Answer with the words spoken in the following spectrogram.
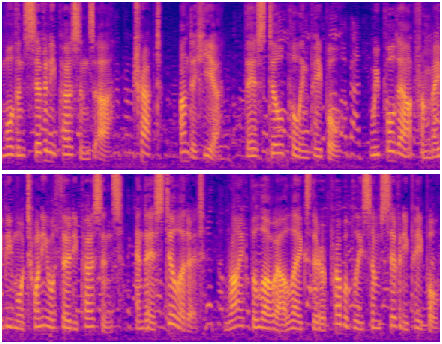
More than 70 persons are trapped under here. They're still pulling people. We pulled out from maybe more 20 or 30 persons, and they're still at it. Right below our legs, there are probably some 70 people.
